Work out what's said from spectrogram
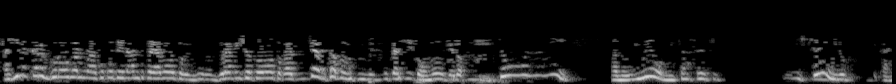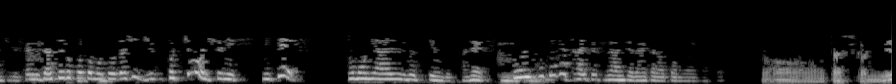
初めからグローバルなあそこでなんとかやろうとか、グラミー賞取ろうとか、じゃあ多分難しいと思うけど、上手に、あの、夢を満たせる、一緒に見るって感じですか。満たせることもそうだし、こっちも一緒に見て、共に歩むっていうんですかね。うんそういうことが大切なんじゃないかなと思います。ああ、確かにね。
